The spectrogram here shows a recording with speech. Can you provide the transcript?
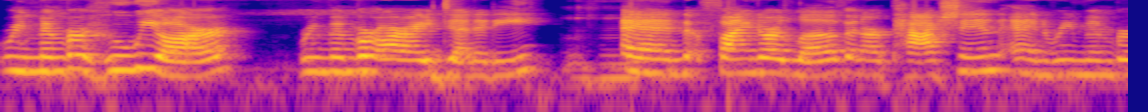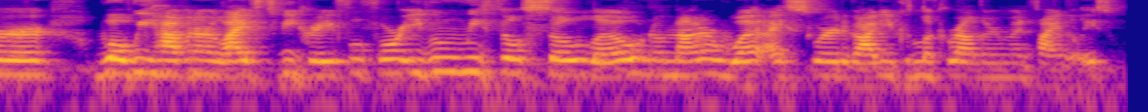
remember who we are, remember our identity, Mhm. and find our love and our passion and remember what we have in our lives to be grateful for even when we feel so low no matter what i swear to god you can look around the room and find at least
